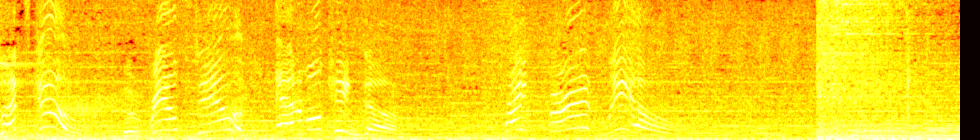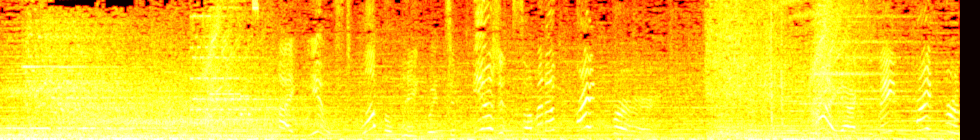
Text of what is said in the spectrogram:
Let's go! The real steel of the animal kingdom! Frightfur Leo! I used Fluffal Penguin to fusion summon a Frightfur! I activate Frightfur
